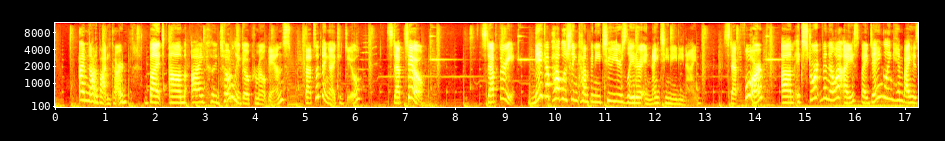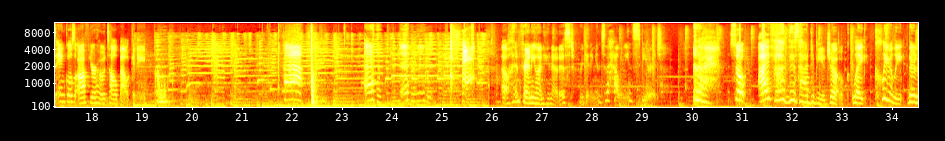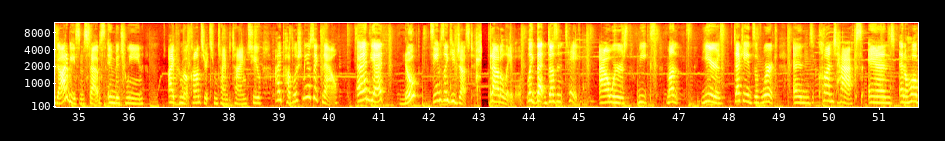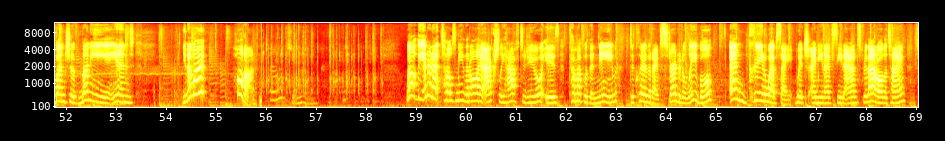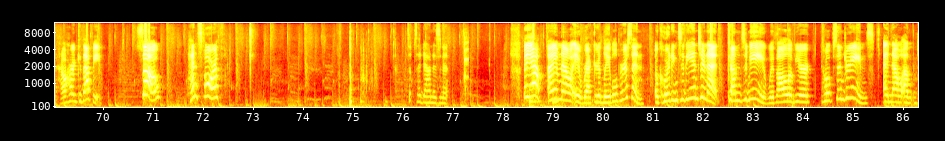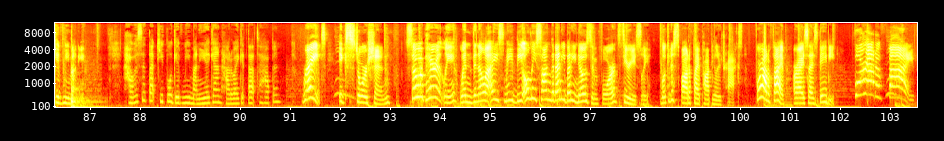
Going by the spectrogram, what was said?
I'm not a bodyguard, but um, I could totally go promote bands. That's a thing I could do. Step 2. Step 3. Make a publishing company two years later in 1989. Step 4. Um, extort Vanilla Ice by dangling him by his ankles off your hotel balcony. oh, and for anyone who noticed, we're getting into the Halloween spirit. So I thought this had to be a joke. Like, clearly, there's gotta be some steps in between I promote concerts from time to time to I publish music now. And yet, nope, seems like you just shit out a label. Like, that doesn't take hours, weeks, months, years, decades of work and contacts and and a whole bunch of money and you know what? Hold on. Well, the internet tells me that all I actually have to do is come up with a name, declare that I've started a label, and create a website, which, I mean, I've seen ads for that all the time, so how hard could that be? So, henceforth, it's upside down, isn't it? But yeah, I am now a record label person. According to the internet, come to me with all of your hopes and dreams. And now, um, give me money. How is it that people give me money again? How do I get that to happen? Right! Extortion. So apparently, when Vanilla Ice made the only song that anybody knows him for, seriously, look at his Spotify popular tracks. Four out of five are Ice Ice Baby. Four out of five!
